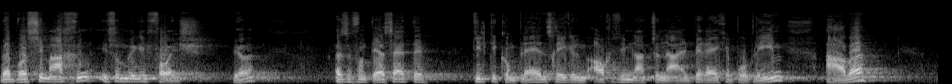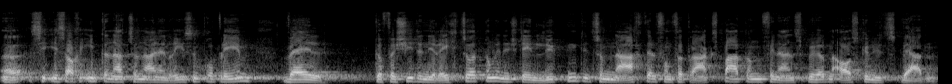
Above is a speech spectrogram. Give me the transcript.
Weil was sie machen, ist unmöglich falsch. Ja? Also von der Seite gilt die Compliance-Regelung auch im nationalen Bereich ein Problem, aber äh, sie ist auch international ein Riesenproblem, weil durch verschiedene Rechtsordnungen entstehen Lücken, die zum Nachteil von Vertragspartnern und Finanzbehörden ausgenützt werden.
